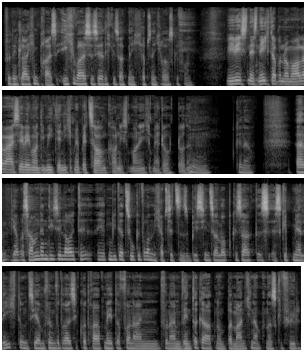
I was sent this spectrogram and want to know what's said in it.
für den gleichen Preis. Ich weiß es ehrlich gesagt nicht, ich habe es nicht herausgefunden. Wir wissen es nicht, aber normalerweise, wenn man die Miete nicht mehr bezahlen kann, ist man nicht mehr dort, oder? Mhm. Genau. Ähm, ja, was haben denn diese Leute irgendwie dazu gewonnen? Ich habe es jetzt ein bisschen salopp gesagt, es, es, gibt mehr Licht und sie haben 35 Quadratmeter von einem, von einem Wintergarten und bei manchen hat man das Gefühl,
